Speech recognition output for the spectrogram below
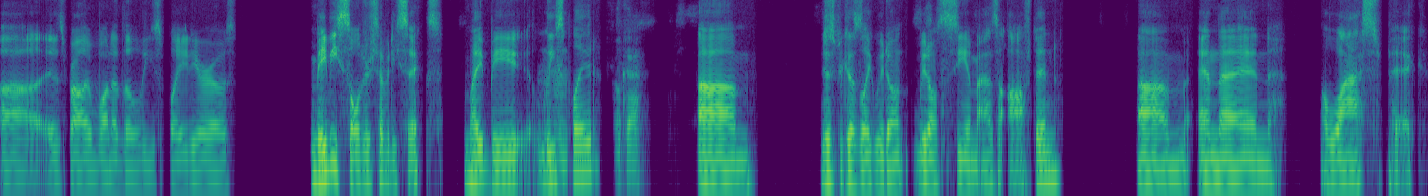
Uh, is probably one of the least played heroes. Maybe Soldier seventy six might be least Mhm. played. Okay. Um, just because like we don't we don't see him as often. Um, and then last pick.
